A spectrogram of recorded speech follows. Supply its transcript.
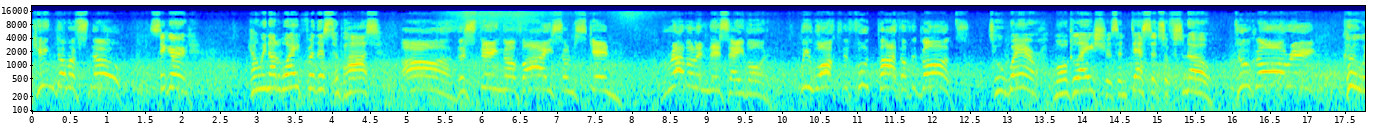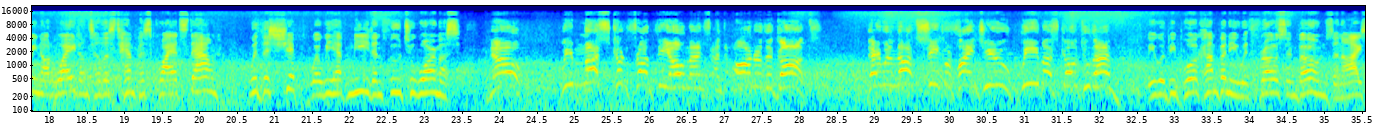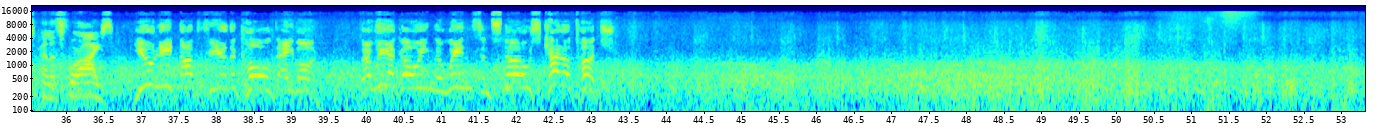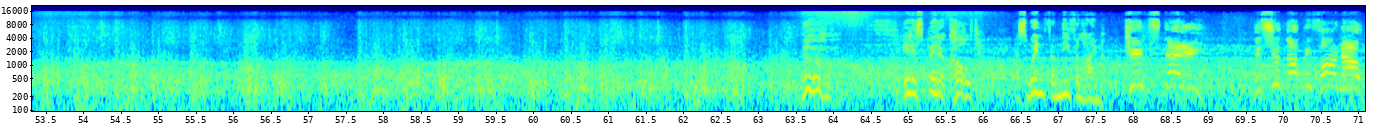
kingdom of snow! Sigurd, can we not wait for this to pass? Ah, the sting of ice on skin! Revel in this, Eivor! We walk the footpath of the gods! To where? More glaciers and deserts of snow. To glory! Could we not wait until this tempest quiets down? With this ship where we have meat and food to warm us? No! We must confront the omens and honor the gods! They will not seek or find you! We must go to them! We would be poor company with frozen bones and ice pellets for eyes. You need not fear the cold, Eivor! Where we are going, the winds and snows cannot touch! Is bitter cold, as wind from Niflheim. Keep steady! It should not be far now!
